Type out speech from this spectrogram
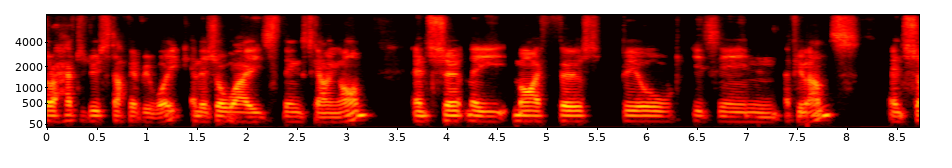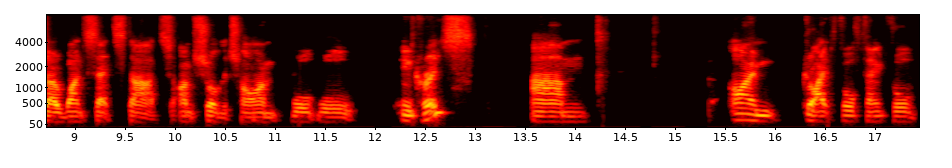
that I have to do stuff every week and there's always things going on. And certainly my first build is in a few months. And so once that starts, I'm sure the time will, will increase. Um, I'm grateful, thankful,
